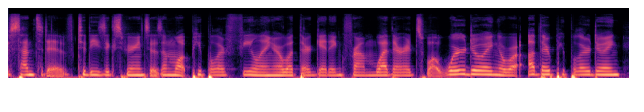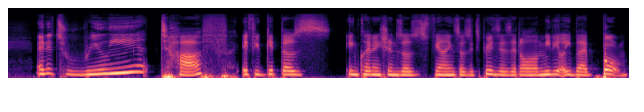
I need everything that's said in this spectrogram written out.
sensitive to these experiences and what people are feeling or what they're getting from whether it's what we're doing or what other people are doing. And it's really tough if you get those inclinations, those feelings, those experiences, it'll immediately be like, boom,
